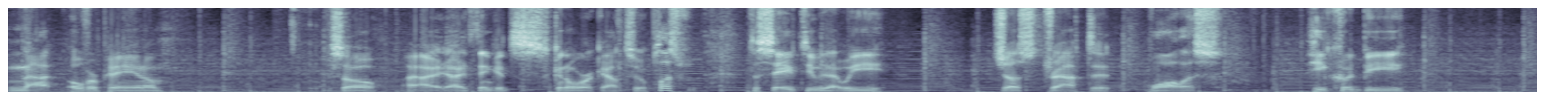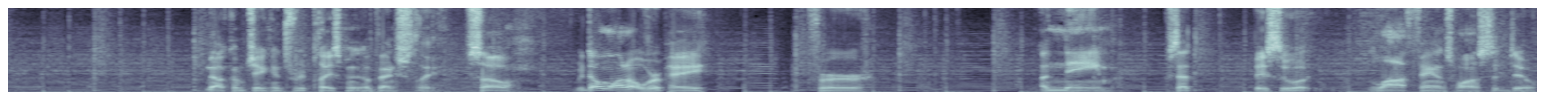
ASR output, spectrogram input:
Not overpaying him. So I, I think it's going to work out too. Plus, the safety that we just drafted, Wallace, he could be Malcolm Jenkins' replacement eventually. So we don't want to overpay for a name because that's basically what a lot of fans want us to do.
